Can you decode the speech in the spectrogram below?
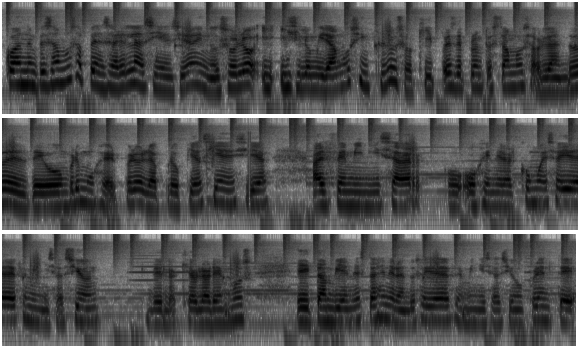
cuando empezamos a pensar en la ciencia, y no solo, y, si lo miramos incluso, aquí pues de pronto estamos hablando desde hombre-mujer, pero la propia ciencia, al feminizar o generar como esa idea de feminización, de la que hablaremos, eh, también está generando esa idea de feminización frente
